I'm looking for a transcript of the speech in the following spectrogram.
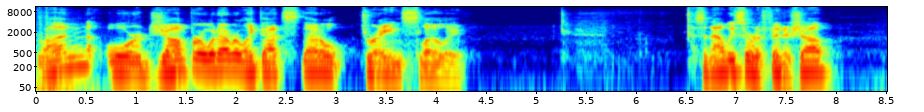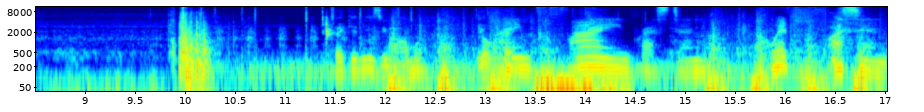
run or jump or whatever, like that's that'll drain slowly. So now we sort of finish up. Take it easy, mama. You okay? I'm fine, Preston. Quit fussing.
